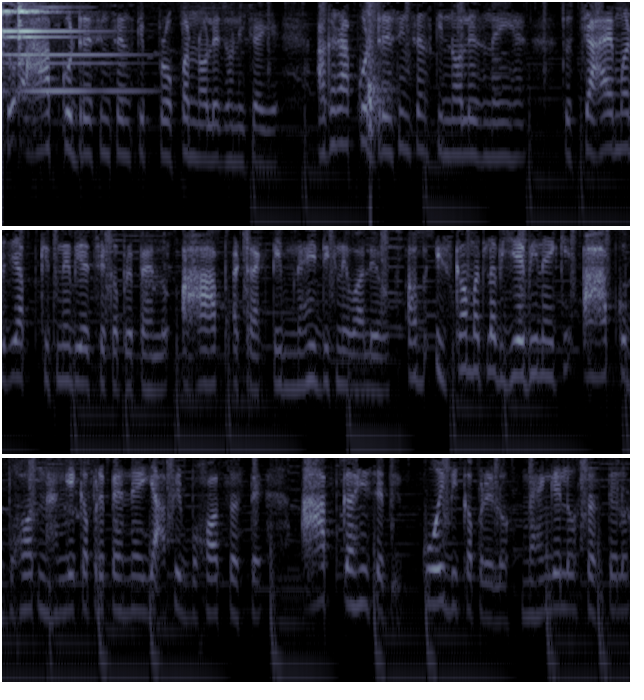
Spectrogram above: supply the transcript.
तो आपको ड्रेसिंग सेंस की प्रॉपर नॉलेज होनी चाहिए। अगर आपको ड्रेसिंग सेंस की नॉलेज नहीं है तो चाहे मर्ज़ी आप कितने भी अच्छे कपड़े पहन लो, आप अट्रैक्टिव नहीं दिखने वाले हो। अब इसका मतलब ये भी नहीं कि आपको बहुत महँगे कपड़े पहनने या फिर बहुत सस्ते। आप कहीं से भी कोई भी कपड़े लो, महँगे लो, सस्ते लो,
